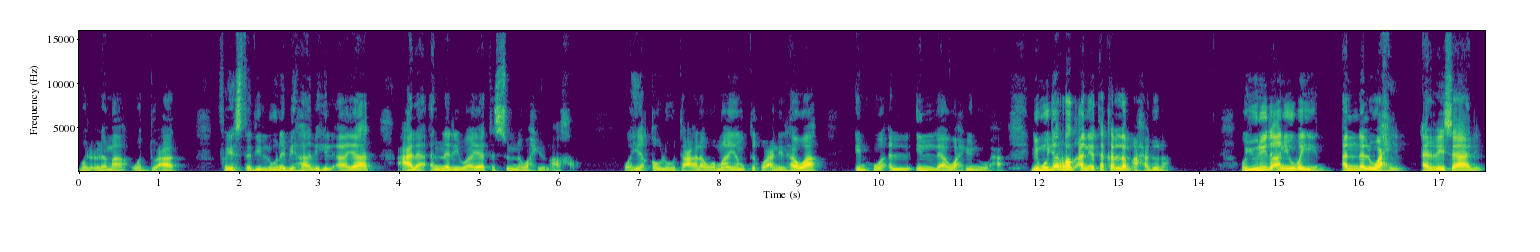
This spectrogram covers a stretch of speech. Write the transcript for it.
والعلماء والدعاة. فيستدلون بهذه الآيات على أن روايات السنة وحي آخر. وهي قوله تعالى وما ينطق عن الهوى إن هو إلا وحي يوحى لمجرد أن يتكلم أحدنا ويريد أن يبين أن الوحي الرسالي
